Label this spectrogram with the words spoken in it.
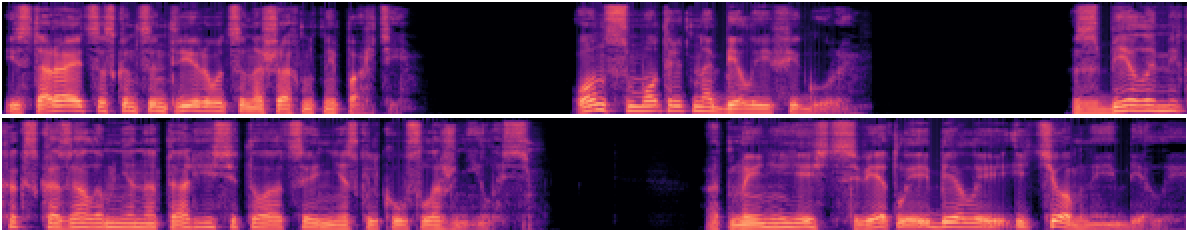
и старается сконцентрироваться на шахматной партии. Он смотрит на белые фигуры. С белыми, как сказала мне Наталья, ситуация несколько усложнилась. Отныне есть светлые белые и темные белые.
